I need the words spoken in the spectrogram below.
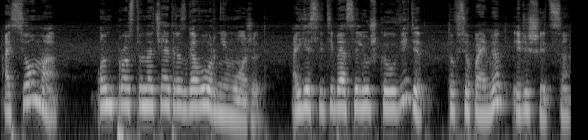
А Сёма, он просто начать разговор не может. А если тебя с Илюшкой увидит, то все поймет и решится.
